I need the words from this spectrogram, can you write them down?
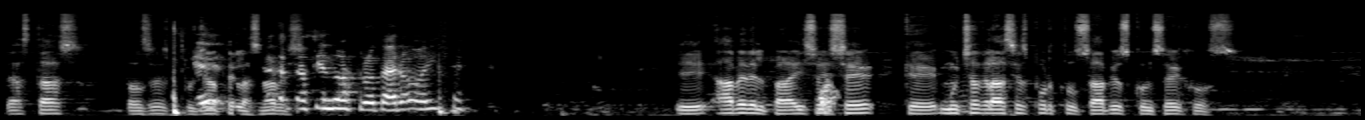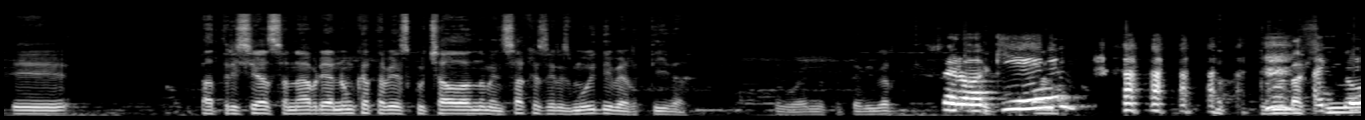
Ya estás. Entonces, pues ya te la sabes. Está haciendo Astrotaro, Y Ave del Paraíso dice que muchas gracias por tus sabios consejos. Eh, Patricia Sanabria, nunca te había escuchado dando mensajes, eres muy divertida. Qué bueno que te diviertes. ¿Pero a quién? Me imagino.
